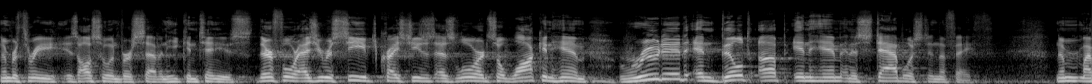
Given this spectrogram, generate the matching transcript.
Number three is also in verse seven. He continues, Therefore, as you received Christ Jesus as Lord, so walk in Him, rooted and built up in Him and established in the faith. Number, my,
